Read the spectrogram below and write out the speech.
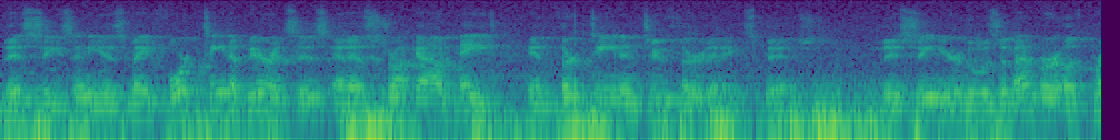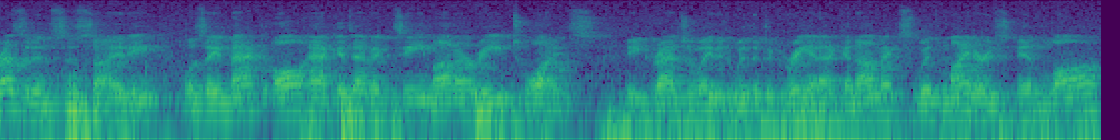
This season, he has made 14 appearances and has struck out 8 in 13 and two-third innings pitched. This senior, who was a member of President's Society, was a MAAC All-Academic Team honoree twice. He graduated with a degree in economics with minors in law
